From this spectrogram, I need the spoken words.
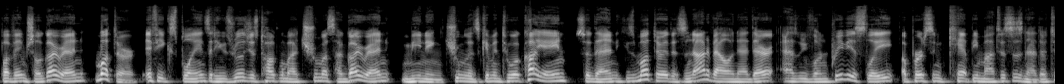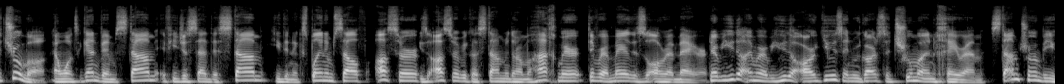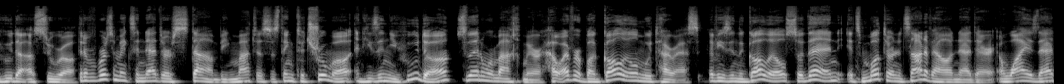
But vim shal gairen mutter. If he explains that he was really just talking about trumas hagairen, meaning truma that's given to a kayin, so then he's mutter. This is not a valid neder. As we've learned previously, a person can't be matis as neder to truma. And once again, vim stam. If he just said this stam, he didn't explain himself. Aser, he's aser because stam nadar malachmir. Divrei Meir, this is all Reb Meir. Now, Yehuda, Rabbi Yehuda argues in regards to truma and cherem. Stam truma Yehuda asura. That if a person makes a neder stam being matis this thing to truma and he's in Yehuda, so then we're machmir. However, but galil mutares. If he's in the galil, so then it's mutter and it's not a valid neder. And why is that?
